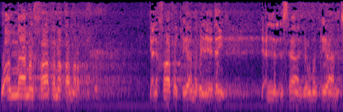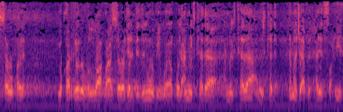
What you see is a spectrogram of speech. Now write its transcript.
وأما من خاف مقام ربه يعني خاف القيام بين يديه لأن الإنسان يوم القيامة سوف يقرره الله عز وجل بذنوبه ويقول عملت كذا عملت كذا عملت كذا كما جاء في الحديث الصحيح.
